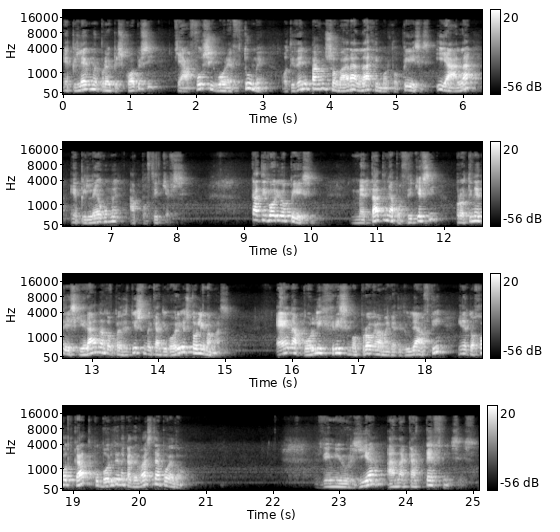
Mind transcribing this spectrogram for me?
επιλέγουμε προεπισκόπηση και αφού σιγουρευτούμε ότι δεν υπάρχουν σοβαρά λάθη μορφοποίησης ή άλλα, επιλέγουμε αποθήκευση. Κατηγοριοποίηση. Μετά την αποθήκευση, προτείνεται ισχυρά να τοποθετήσουμε κατηγορίες στο λίμα μας. Ένα πολύ χρήσιμο πρόγραμμα για τη δουλειά αυτή είναι το Hotcut που μπορείτε να κατεβάσετε από εδώ. Δημιουργία ανακατεύθυνσης.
